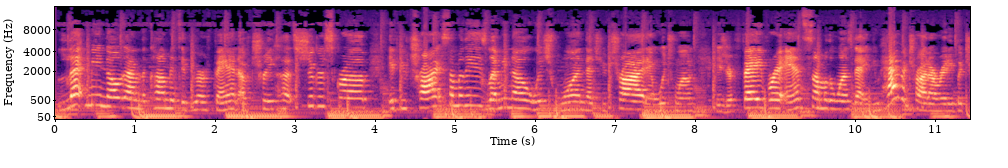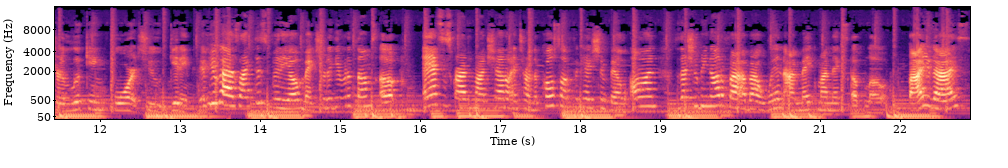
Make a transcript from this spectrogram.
Let me know down in the comments if you're a fan of Tree Hut's Sugar Scrub. If you tried some of these, let me know which one that you tried and which one is your favorite and some of the ones that you haven't tried already but you're looking forward to getting. If you guys like this video, make sure to give it a thumbs up and subscribe to my channel and turn the post notification bell on so that you'll be notified about when I make my next upload. Bye, you guys.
